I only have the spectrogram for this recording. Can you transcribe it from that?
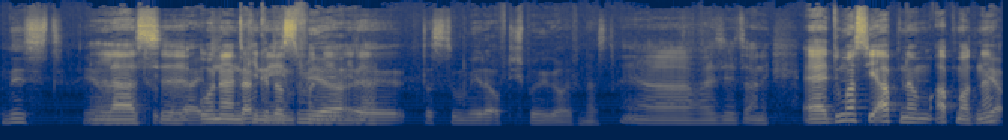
Mist. Ja, Lasse, tut mir leid. unangenehm Danke, dass du, von mir, dir wieder. äh, dass du mir da auf die Sprünge geholfen hast. Ja, weiß ich jetzt auch nicht. Äh, du machst die Ab ne, Abmod, ne? Ja.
